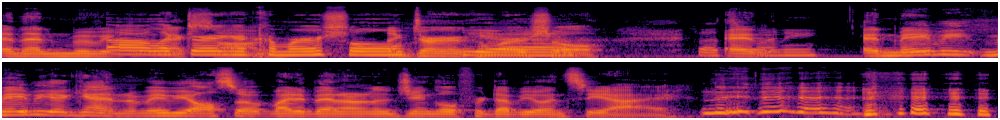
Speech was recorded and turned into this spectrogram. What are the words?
and then moving to Oh, the like next during song. a commercial. like during a Yeah, commercial. that's and, funny. And maybe, maybe again, maybe also it might have been on a jingle for WNCI.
